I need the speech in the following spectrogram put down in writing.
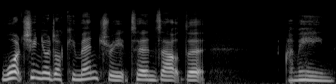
watching your documentary, it turns out that, I mean,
